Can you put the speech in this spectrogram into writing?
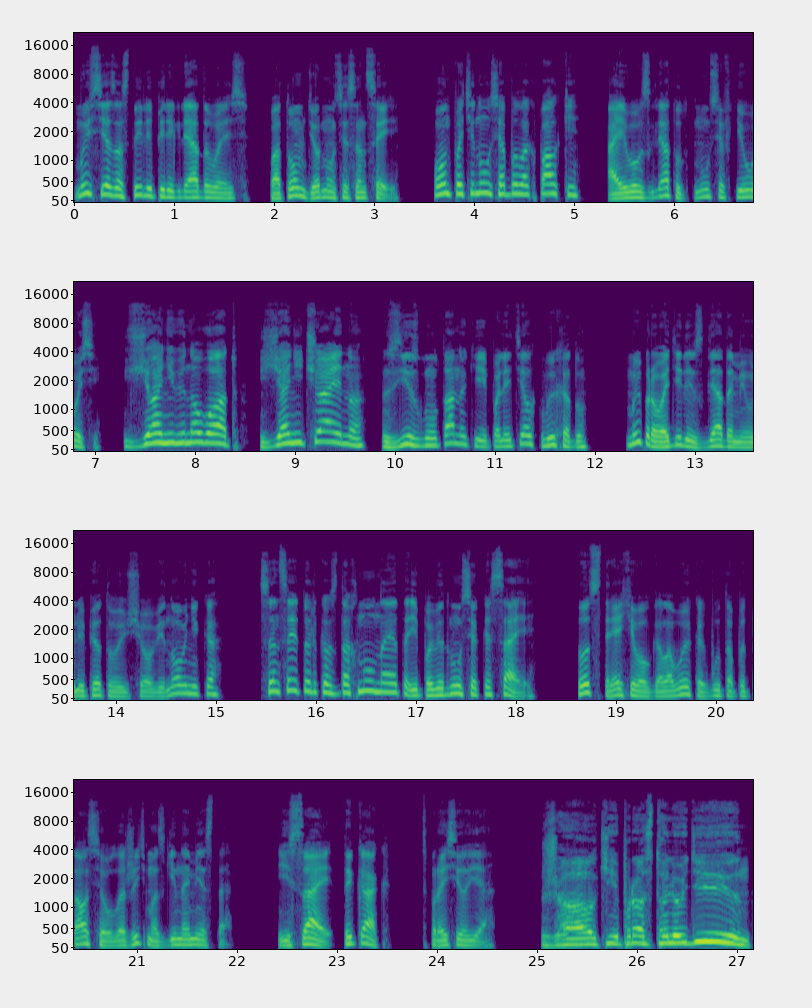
Мы все застыли, переглядываясь. Потом дернулся сенсей. Он потянулся было к палке, а его взгляд уткнулся в Киоси. «Я не виноват! Я нечаянно!» Взвизгнул Тануки и полетел к выходу. Мы проводили взглядами улепетывающего виновника. Сенсей только вздохнул на это и повернулся к Исаи. Тот стряхивал головой, как будто пытался уложить мозги на место. «Исай, ты как?» — спросил я. «Жалкий простолюдин!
